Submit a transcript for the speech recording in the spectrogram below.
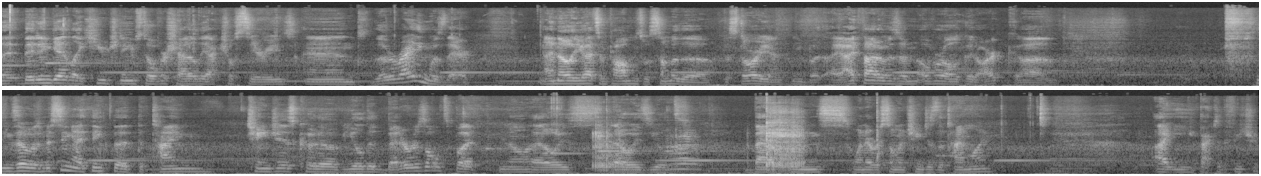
they, didn't get like huge names to overshadow the actual series, and the writing was there. I know you had some problems with some of the, the story, but I, I thought it was an overall good arc. Uh, things I was missing, I think that the time changes could have yielded better results, but you know that always that always yields bad things whenever someone changes the timeline. I.e., Back to the Future.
